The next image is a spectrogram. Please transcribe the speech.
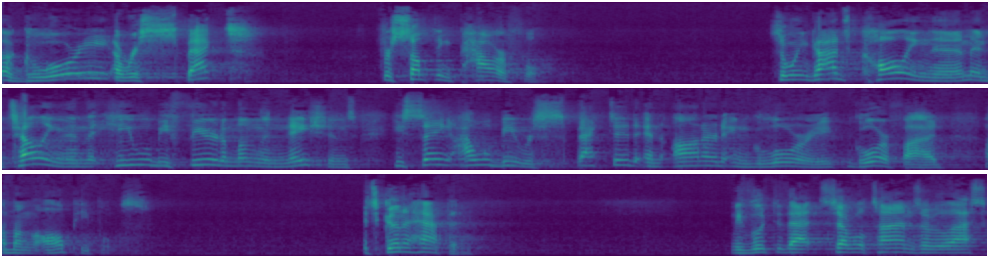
a glory, a respect for something powerful. So when God's calling them and telling them that He will be feared among the nations, He's saying, I will be respected and honored and glory, glorified among all peoples. It's going to happen. We've looked at that several times over the last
